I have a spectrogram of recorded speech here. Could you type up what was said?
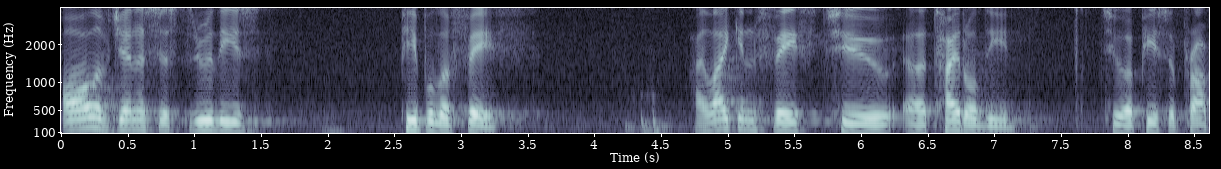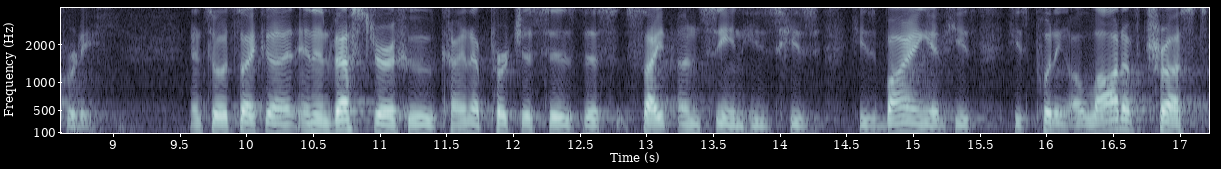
all of Genesis through these people of faith. I liken faith to a title deed to a piece of property. And so it's like a, an investor who kind of purchases this sight unseen. He's, he's, he's buying it, he's, he's putting a lot of trust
